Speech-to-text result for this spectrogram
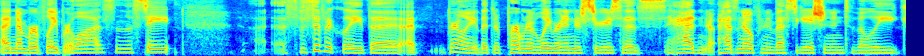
a number of labor laws in the state. Uh, specifically, the apparently the Department of Labor and Industries has had has an open investigation into the league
